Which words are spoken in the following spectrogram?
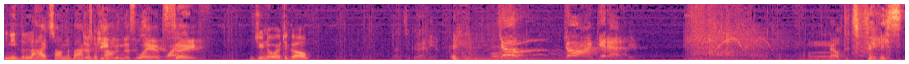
You need the lights on the back Just of the car. keeping this land Why? safe. Do you know where to go? That's a good idea. Yo! Go on, get out of here. Melt its face.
